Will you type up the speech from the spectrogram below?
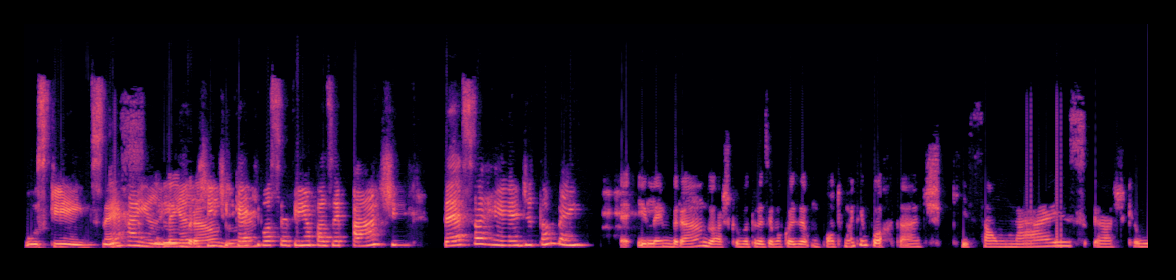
os clientes, né, Rayane? E a gente né? quer que você venha fazer parte dessa rede também. É, e lembrando, acho que eu vou trazer uma coisa, um ponto muito importante, que são mais, eu acho que eu,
